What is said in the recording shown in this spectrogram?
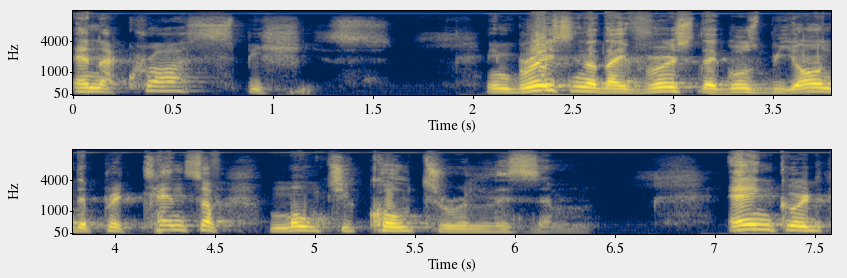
and across species, embracing a diversity that goes beyond the pretense of multiculturalism anchored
